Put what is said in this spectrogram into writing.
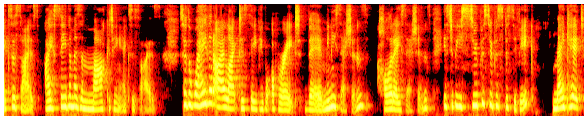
exercise. I see them as a marketing exercise. So the way that I like to see people operate their mini sessions, holiday sessions, is to be super, super specific, make it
